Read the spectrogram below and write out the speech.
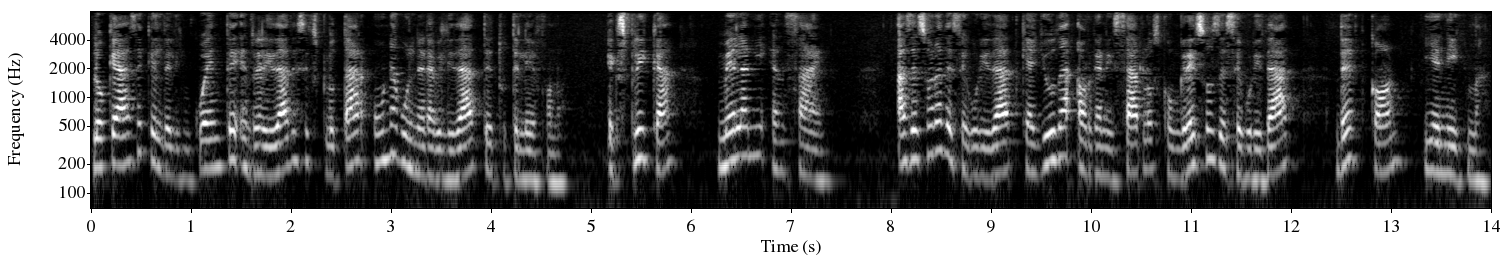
lo que hace que el delincuente en realidad es explotar una vulnerabilidad de tu teléfono. Explica Melanie Ensign, asesora de seguridad que ayuda a organizar los congresos de seguridad DEFCON y Enigma.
